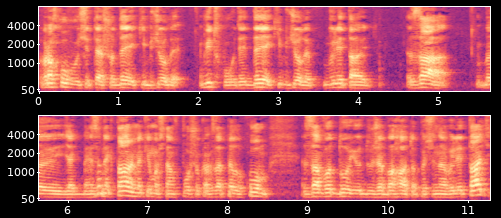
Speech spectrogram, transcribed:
враховуючи те, що деякі бджоли відходять, деякі бджоли вилітають за, е, якби, за нектаром якимось там в пошуках, за пилком, за водою дуже багато починає вилітати,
